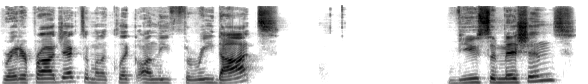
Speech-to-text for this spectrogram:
grader project. I'm going to click on the three dots, view submissions,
